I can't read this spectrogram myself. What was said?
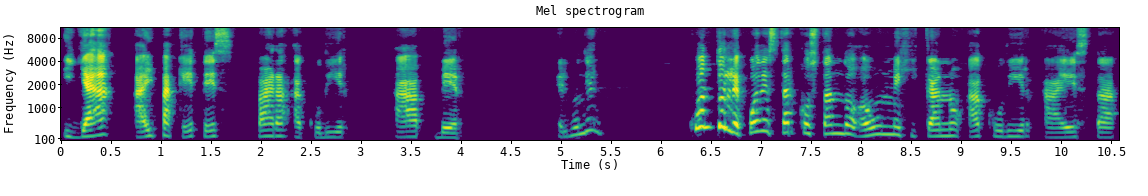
y ya hay paquetes para acudir a ver el mundial. ¿Cuánto le puede estar costando a un mexicano acudir a esta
